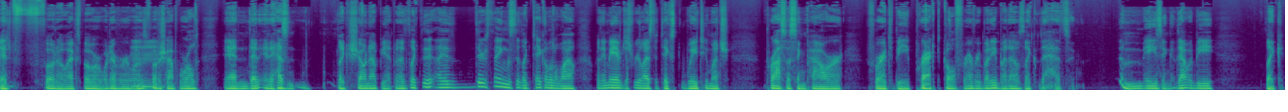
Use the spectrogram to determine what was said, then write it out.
at Photo Expo or whatever it was, Mhm. Photoshop World, and then it hasn't like shown up yet. But it's like I, there's things that like take a little while, or they may have just realized it takes way too much processing power for it to be practical for everybody. But I was like, that's amazing. That would be like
